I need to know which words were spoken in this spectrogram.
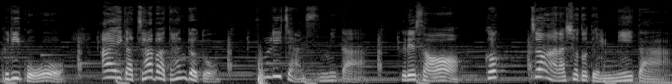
그리고 아이가 잡아당겨도 풀리지 않습니다. 그래서 걱 정 안 하셔도 됩니다.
